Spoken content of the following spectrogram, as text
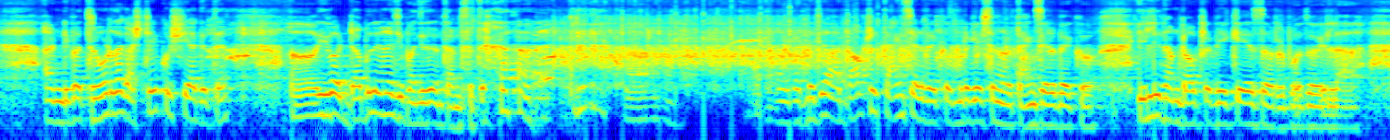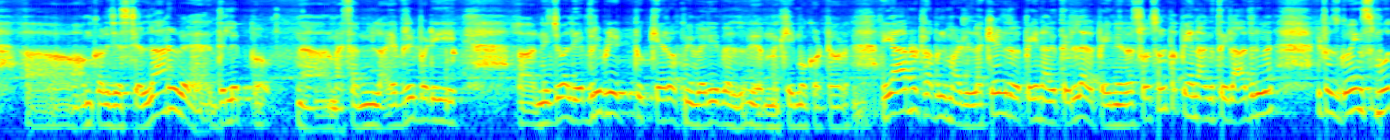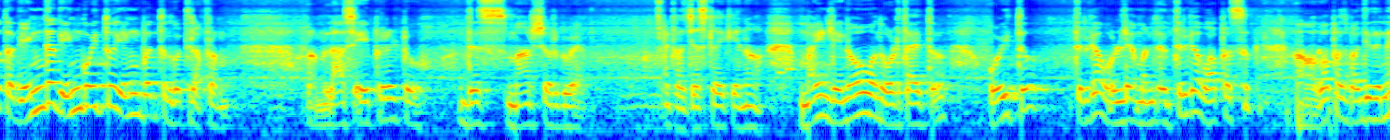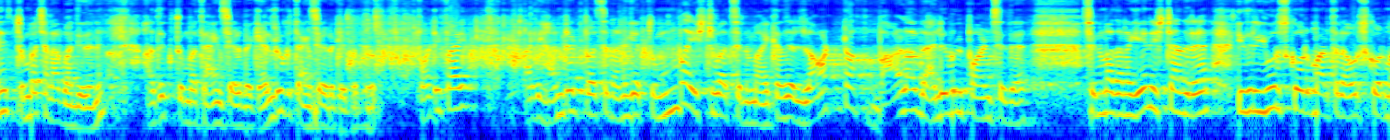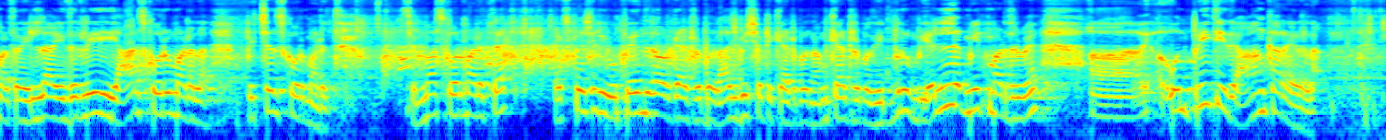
and ಇವತ್ತು ನೋಡಿದಾಗ ಅಷ್ಟೇ ಖುಷಿ ಆಗುತ್ತೆ. ಆ, ಇವಾಗ ಡಬಲ್ ಎನರ್ಜಿ ಬಂದಿದೆ ಅಂತ ಅನಿಸುತ್ತೆ. ಬಟ್ ನಿಜ ಡಾಕ್ಟ್ರಿಗೆ ಥ್ಯಾಂಕ್ಸ್ ಹೇಳಬೇಕು ಮುರುಗೇಶನ್ ಅವ್ರಿಗೆ ಥ್ಯಾಂಕ್ಸ್ ಹೇಳಬೇಕು. ಇಲ್ಲಿ ನಮ್ಮ ಡಾಕ್ಟರ್ ಬಿ ಕೆ ಎಸ್ ಅವ್ರು ಇರ್ಬೋದು ಇಲ್ಲ ಆಂಕಾಲಜಿಸ್ಟ್ ಎಲ್ಲರೂ ದಿಲೀಪ್ ಮೈ ಸನ್ ಇಲ್ಲ ಎವ್ರಿಬಡಿ ನಿಜವಾಗಿ everybody to care of me very well chemo ಕೊಟ್ಟವರು. ಯಾರನ್ನೂ ಟ್ರಬಲ್ ಮಾಡಲಿಲ್ಲ. ಕೇಳಿದ್ರೆ ಪೇಯ್ನ್ ಆಗುತ್ತೆ, ಇಲ್ಲ ಪೇಯ್ನ್ ಇಲ್ಲ. ಸ್ವಲ್ಪ ಸ್ವಲ್ಪ ಪೇಯ್ನ್ ಆಗುತ್ತೆ, ಇಲ್ಲ, ಆದ್ರೂ ಇಟ್ ವಾಸ್ ಗೋಯಿಂಗ್ ಸ್ಮೂತ್ ಅದು ಹೆಂಗದು ಹೆಂಗೆ ಹೋಯ್ತು, ಹೆಂಗೆ ಬಂತು ಗೊತ್ತಿಲ್ಲ. From from last April to this ಮಾರ್ಚ್ವರೆಗೂ it was just like ಏನೋ ಮೈಂಡ್ ಏನೋ ಒಂದು ಓಡ್ತಾ ಇತ್ತು. ಹೋಯ್ತು. ತಿರ್ಗಾ ಒಳ್ಳೆ ಮನ್ ತಿರ್ಗಾ ವಾಪಸ್ಸು ವಾಪಸ್ ಬಂದಿದ್ದೀನಿ. ತುಂಬ ಚೆನ್ನಾಗಿ ಬಂದಿದ್ದೀನಿ. ಅದಕ್ಕೆ ತುಂಬ ಥ್ಯಾಂಕ್ಸ್ ಹೇಳಬೇಕು. ಎಲ್ರಿಗೂ ಥ್ಯಾಂಕ್ಸ್ ಹೇಳಬೇಕು ಇವತ್ತು ಫಾರ್ಟಿ ಫೈವ್ ಅದು ಹಂಡ್ರೆಡ್ ಪರ್ಸೆಂಟ್ ನನಗೆ ತುಂಬ ಇಷ್ಟವಾದ ಸಿನಿಮಾ. ಯಾಕಂದರೆ ಲಾಟ್ ಆಫ್ ಭಾಳ ವ್ಯಾಲ್ಯೂಬಲ್ ಪಾಯಿಂಟ್ಸ್ ಇದೆ. ಸಿನಿಮಾ ನನಗೇನು ಇಷ್ಟ ಅಂದರೆ, ಇದ್ರಲ್ಲಿ ಇವ್ರು ಸ್ಕೋರ್ ಮಾಡ್ತಾರೆ, ಅವ್ರು ಸ್ಕೋರ್ ಮಾಡ್ತಾರೆ. ಇಲ್ಲ, ಇದರಲ್ಲಿ ಯಾರು ಸ್ಕೋರು ಮಾಡಲ್ಲ ಪಿಕ್ಚರ್ ಸ್ಕೋರ್ ಮಾಡುತ್ತೆ. ಸಿನಿಮಾ ಸ್ಕೋರ್ ಮಾಡುತ್ತೆ. ಎಸ್ಪೆಷಲಿ ಉಪೇಂದ್ರ ಅವ್ರ ಕ್ಯಾರೆಕ್ಟರ್ ಇರ್ಬೋದು ರಾಜ್ಬಿ ಶೆಟ್ಟಿ ಕ್ಯಾರೆಕ್ಟರ್ ಇರ್ಬೋದು ನಮ್ಮ ಕ್ಯಾರೆಕ್ಟರ್ ಇರ್ಬೋದು ಇಬ್ಬರು ಎಲ್ಲ ಮೀಟ್ ಮಾಡಿದ್ರು ಒಂದು ಪ್ರೀತಿ ಇದೆ ಅಹಂಕಾರ ಇರಲ್ಲ.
